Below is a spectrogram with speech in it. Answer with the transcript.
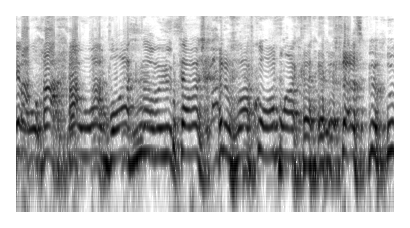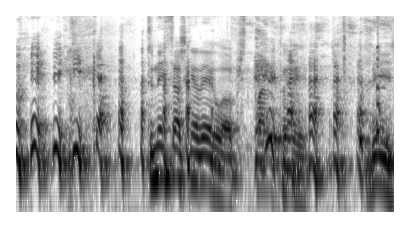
É o, é o Black estava- a jogar no Rio com o Black, emprestado pelo Benfica. tu nem sabes quem é Diego Lopes. Para tu aí. Diz.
